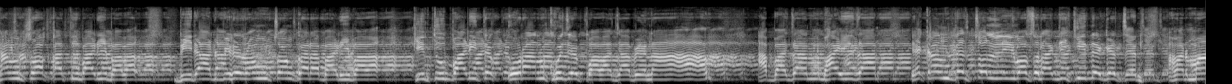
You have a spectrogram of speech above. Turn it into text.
সাংসকাতি বাড়ি বাবা, বিরাট বিরাট রংচং করা বাড়ি বাবা, কিন্তু বাড়িতে কোরআন খুঁজে পাওয়া যাবে না। আব্বাজান, ভাইজান, একান্তে চল্লিশ বছর আগে কি দেখেছেন? আমার মা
